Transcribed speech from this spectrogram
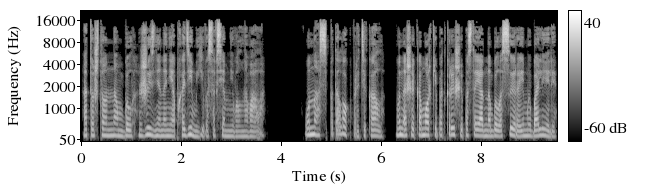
А то, что он нам был жизненно необходим, его совсем не волновало. У нас потолок протекал, в нашей коморке под крышей постоянно было сыро, и мы болели.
